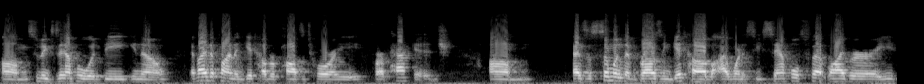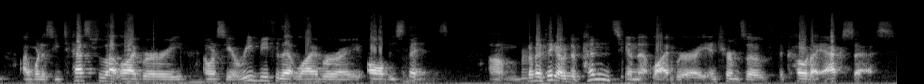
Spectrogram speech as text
Um, so an example would be, you know, if I define a GitHub repository for a package, um, as a, someone that browsing GitHub, I want to see samples for that library, I want to see tests for that library, I want to see a README for that library, all these things. Um, but if I take out a dependency on that library in terms of the code I access,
